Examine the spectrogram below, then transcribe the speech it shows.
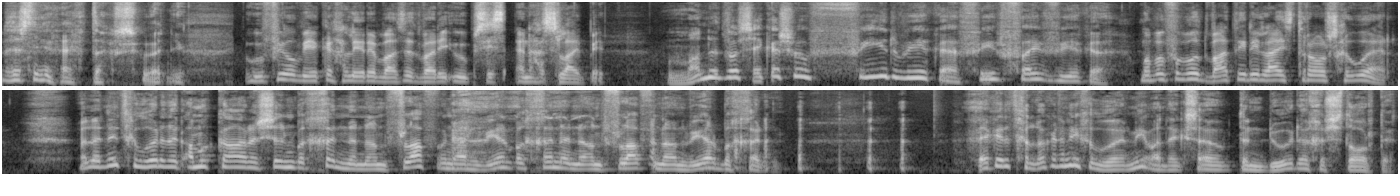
dit is nie regtig so nie. Hoeveel weke gelede was dit wat die oepsies ingesluip het? Man, dit was seker so 4 weke, 4, 5 weke. Maar byvoorbeeld wat het die luisteraars gehoor? Hulle het net gehoor dat ek aan mekaar 'n sin begin en dan flaf en dan weer begin en dan flaf en dan weer begin. Ek het dit gelukkig nie gehoor nie want ek sou ten dode gestort het.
